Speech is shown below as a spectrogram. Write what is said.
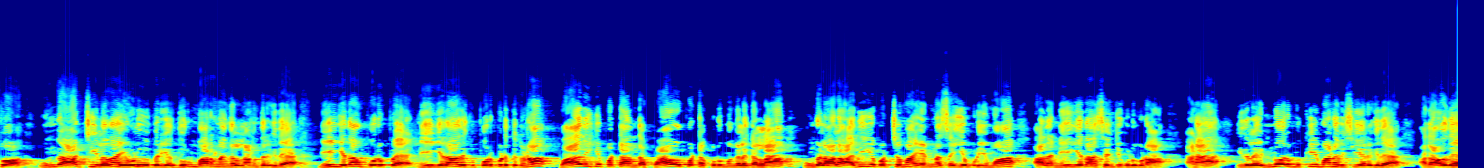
ஸோ உங்கள் ஆட்சியில் தான் எவ்வளவு பெரிய துர்மரணங்கள் நடந்திருக்குது. நீங்கள் தான் பொறுப்பு. நீங்கள் தான் அதுக்கு பொறுப்பெடுத்துக்கணும். பாதிக்கப்பட்ட அந்த பாவப்பட்ட குடும்பங்களுக்கெல்லாம் உங்களால் அதிகபட்சமாக என்ன செய்ய முடியுமோ அதை நீங்கள் தான் செஞ்சு கொடுக்கணும். ஆனால் இதில் இன்னொரு முக்கியமான விஷயம் இருக்குது. அதாவது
